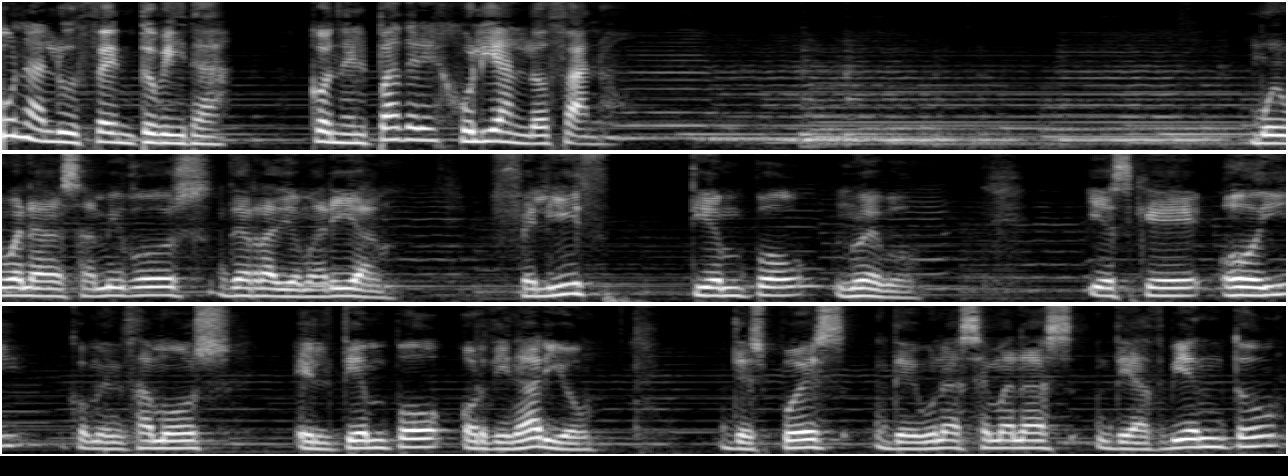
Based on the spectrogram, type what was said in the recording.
Una luz en tu vida con el Padre Julián Lozano. Muy buenas amigos de Radio María. Feliz tiempo nuevo. Y es que hoy comenzamos el tiempo ordinario, después de unas semanas de Adviento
